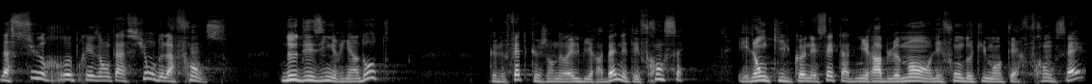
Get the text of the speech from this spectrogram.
La surreprésentation de la France ne désigne rien d'autre que le fait que Jean-Noël Biraben était français et donc qu'il connaissait admirablement les fonds documentaires français,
